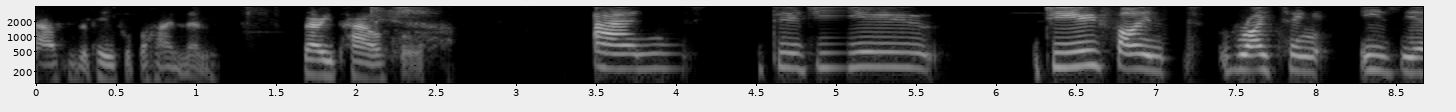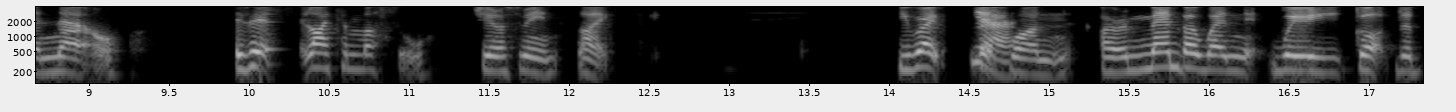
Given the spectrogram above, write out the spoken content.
thousands of people behind them. It's very powerful. And did you do you find writing easier now? Is it like a muscle? Do you know what I mean? Like you wrote book yeah. one. I remember when we got the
